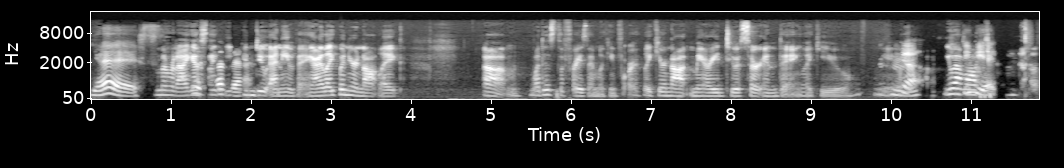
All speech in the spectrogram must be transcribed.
Yes. Never know. I I guess love like you that. can do anything. I like when you're not like um what is the phrase I'm looking for? Like you're not married to a certain thing. Like you you, Mhm. Yeah. you have Deviate. options.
